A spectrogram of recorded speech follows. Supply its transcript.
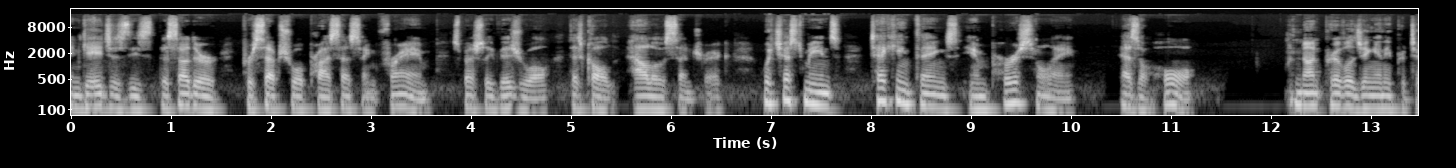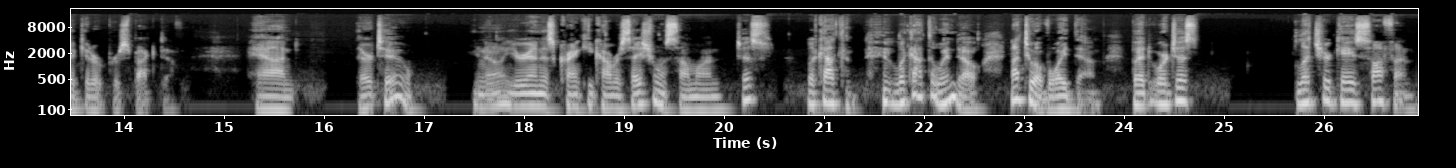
engages these, this other perceptual processing frame, especially visual, that's called allocentric, which just means taking things impersonally as a whole, not privileging any particular perspective. And there too, you know, you're in this cranky conversation with someone, just look out the look out the window, not to avoid them, but or just let your gaze soften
